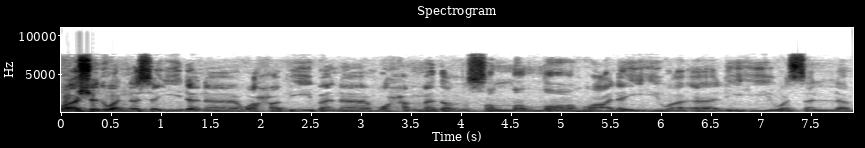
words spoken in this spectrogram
وأشهد أن سيدنا وحبيبنا محمدا صلى الله عليه وآله وسلم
